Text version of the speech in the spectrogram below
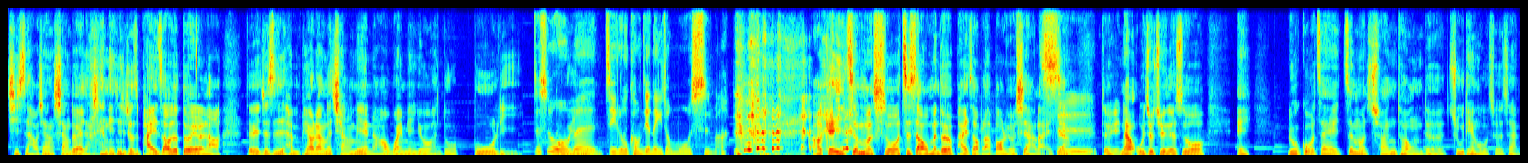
其实好像相对来讲，像年轻人就是拍照就对了啦。对，就是很漂亮的墙面，然后外面又有很多玻璃。这是我们记录空间的一种模式吗？然后可以这么说，至少我们都有拍照把它保留下来，这样是对。那我就觉得说，哎、欸，如果在这么传统的竹田火车站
